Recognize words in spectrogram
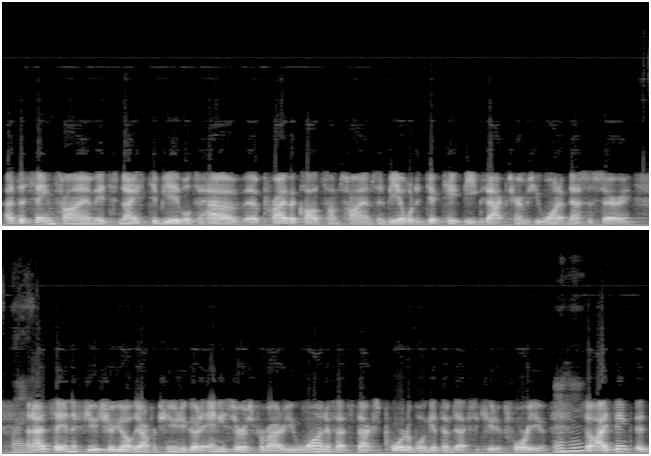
At the same time, it's nice to be able to have a private cloud sometimes and be able to dictate the exact terms you want if necessary. Right. And I'd say in the future, you have the opportunity to go to any service provider you want if that stack's portable and get them to execute it for you. Mm-hmm. So I think that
